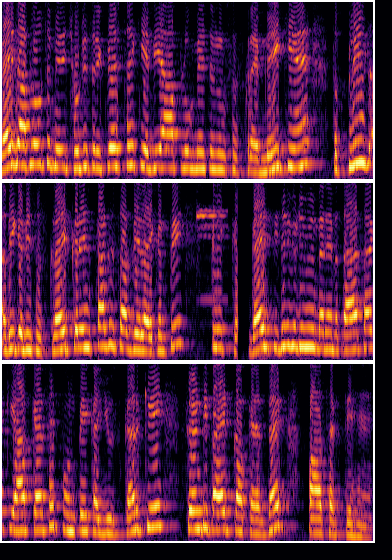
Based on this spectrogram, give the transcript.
गाइज़ आप लोगों से मेरी छोटी सी रिक्वेस्ट है कि यदि आप लोग मेरे चैनल को सब्सक्राइब नहीं किए हैं तो प्लीज़ अभी कभी सब्सक्राइब करें, साथ ही साथ बेल आइकन पे क्लिक करें। गाइज़ पिछली वीडियो में मैंने बताया था कि आप कैसे फ़ोन पे का यूज़ करके 75 का कैशबैक पा सकते हैं।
